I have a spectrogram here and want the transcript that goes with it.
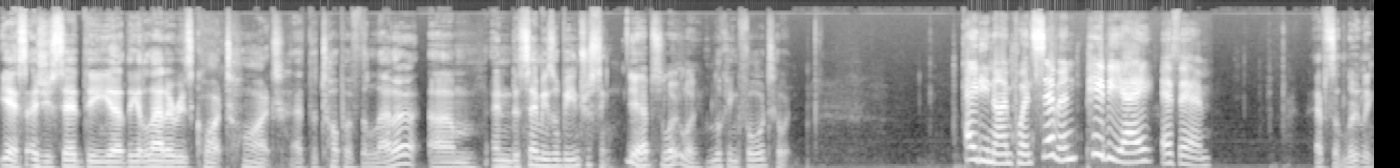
yes, as you said, the uh, the ladder is quite tight at the top of the ladder, um, and the semis will be interesting. Yeah, absolutely. Looking forward to it. 89.7 PBA FM. Absolutely.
